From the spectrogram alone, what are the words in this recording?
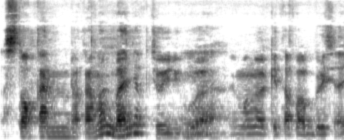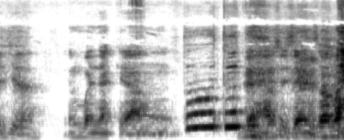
stokan rekaman banyak cuy di gua Iya. Emang nggak kita publish aja yang banyak yang tutut ya harus disensor lah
